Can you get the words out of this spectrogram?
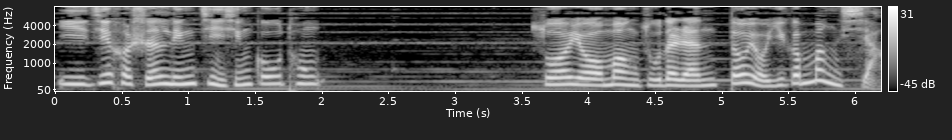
以及和神灵进行沟通。所有梦族的人都有一个梦想，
